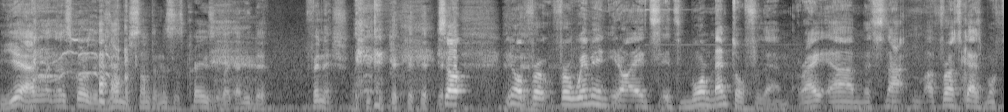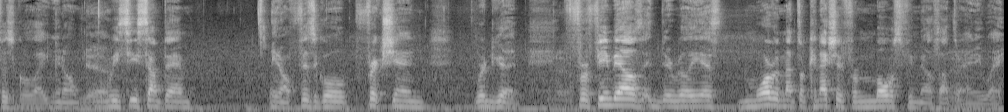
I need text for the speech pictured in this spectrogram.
yeah, like let's go to the gym or something. This is crazy. Like I need to finish. So, you know, for for women, you know, it's it's more mental for them, right? Um, it's not for us guys more physical. Like you know, Yeah. when we see something, you know, physical friction, we're good. For females, it, there really is more of a mental connection for most females out there anyway.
